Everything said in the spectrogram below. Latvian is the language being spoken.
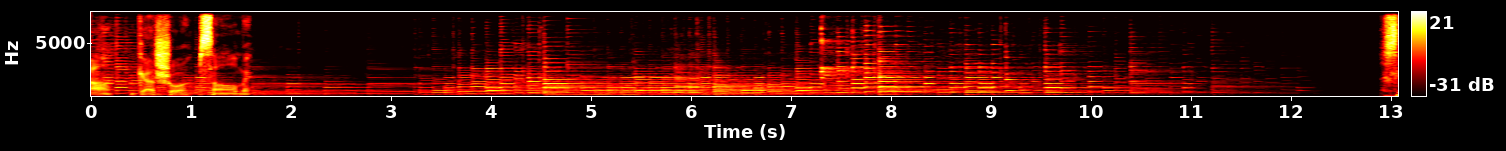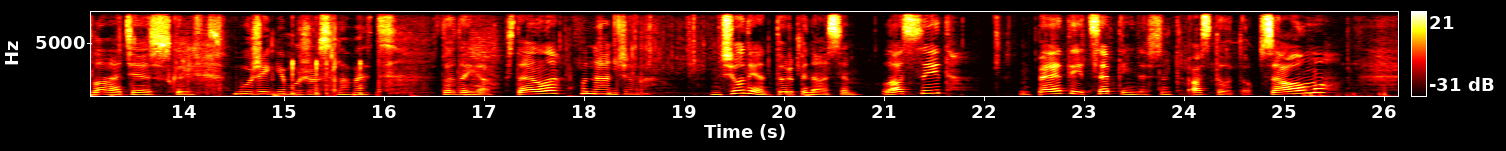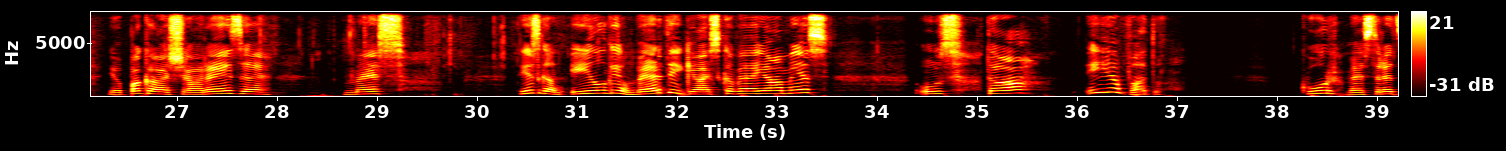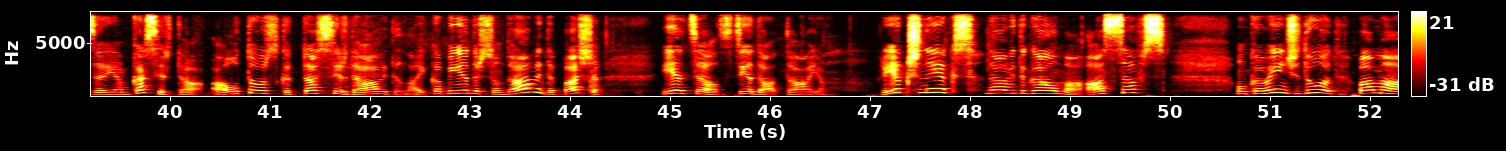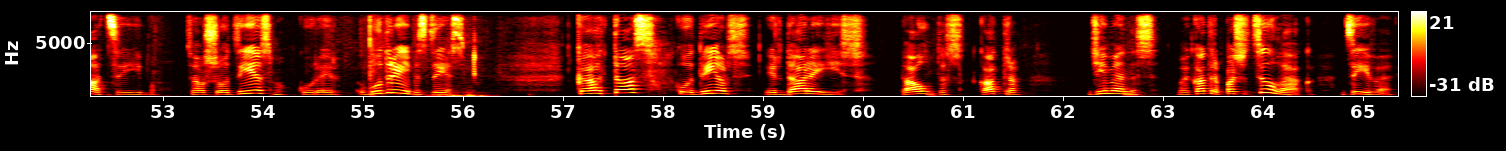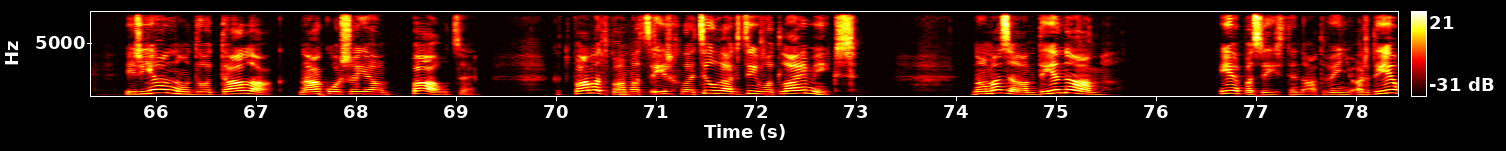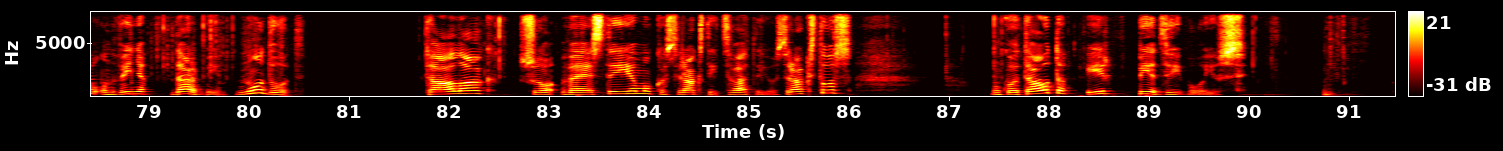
kā garšo psalmi. Slavēts Jēzus Kristus. Mūžīgi mūžos slavēts. Studijā Stela un Anģela. Un šodien turpināsim lasīt un pētīt 78. psalmu, jo pagājušā reizē mēs diezgan ilgi un vērtīgi aizkavējāmies uz tā ievadu, kur mēs redzējām, kas ir tā autors, ka tas ir Dāvida laika biedrs un Dāvida paša iecelts dziedātāju priekšnieks Dāvida galmā, Asafs, un ka viņš dod pamācību caur šo dziesmu, kur ir gudrības dziesma, ka tas, ko Dievs ir darījis tautas, katra ģimenes vai katra paša cilvēka dzīvē, ir jānodod tālāk nākošajām paudzēm. Kad pamat, pamats ir, lai cilvēks dzīvot laimīgs. No mazām dienām iepazīstināt viņu ar Dievu un viņa darbiem, nodot tālāk šo vēstījumu, kas ir rakstīts svētajos rakstos, un ko tauta ir piedzīvojusi.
